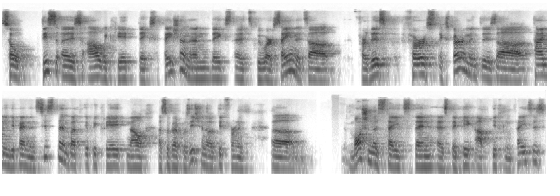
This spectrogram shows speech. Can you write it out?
So this is how we create the excitation, and the, as we were saying, it's a for this first experiment is a time independent system. But if we create now a superposition of different uh, motional states, then as they pick up different phases,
